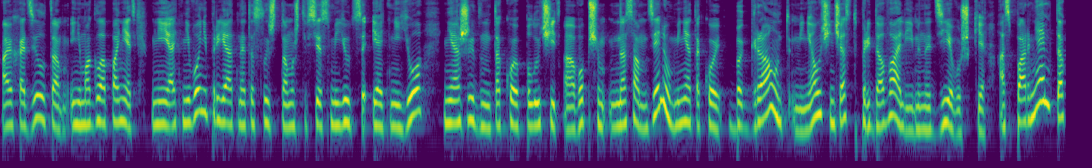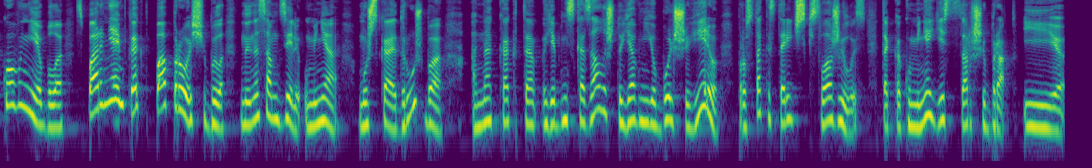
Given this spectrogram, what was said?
А я ходила там и не могла понять. Мне от него неприятно это слышать, потому что все смеются, и от нее неожиданно такое получить. А, в общем, на самом деле у меня такой бэкграунд, меня очень часто предавали именно девушки, а с парнями такого не было. С парнями как-то попроще было. Но и на самом деле у меня мужская дружба, она как-то, я бы не сказала, что я в нее больше верю, просто так исторически сложилось, так как у меня есть старший брат. И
